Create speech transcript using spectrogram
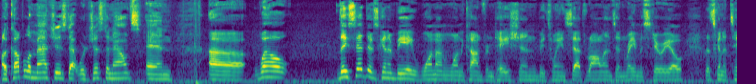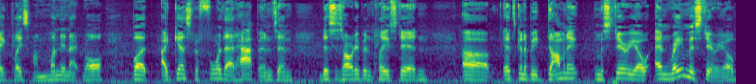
a couple of matches that were just announced, and uh, well, they said there's going to be a one-on-one confrontation between Seth Rollins and Rey Mysterio that's going to take place on Monday Night Raw. But I guess before that happens, and this has already been placed in, uh, it's going to be Dominik Mysterio and Rey Mysterio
